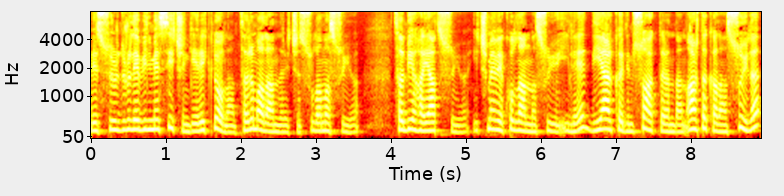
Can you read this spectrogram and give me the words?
ve sürdürülebilmesi için gerekli olan tarım alanları için sulama suyu, tabi hayat suyu, içme ve kullanma suyu ile diğer kadim su haklarından arta kalan suyla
